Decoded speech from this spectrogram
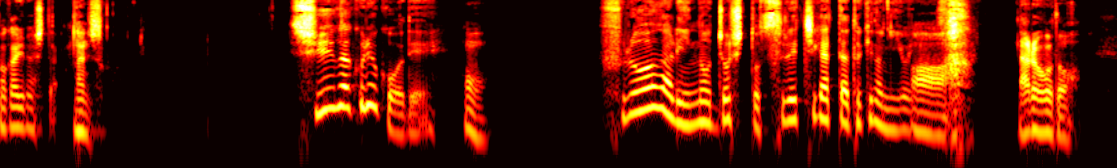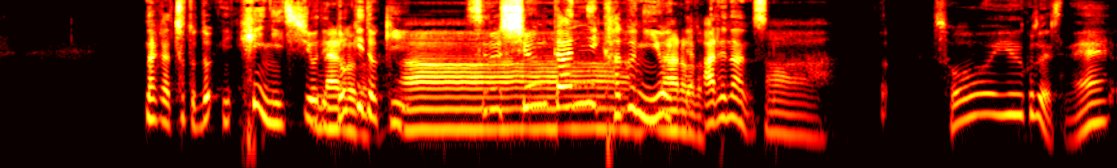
わかりました。何ですか？修学旅行で、風呂上がりの女子とすれ違った時の匂い。ああ、なるほど。なんかちょっとど非日常でドキドキするる瞬間に嗅ぐ匂いってあれれなんですよ。そういうことですね。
